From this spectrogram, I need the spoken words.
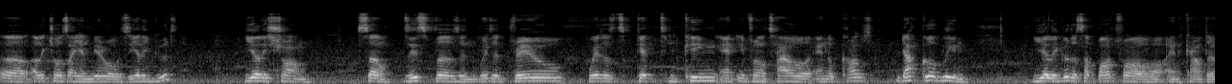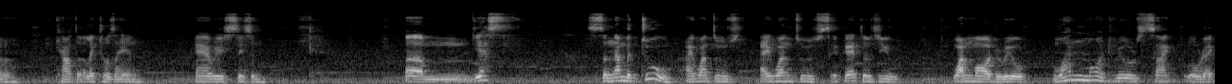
Uh, Electro Giant Mirror is really good, really strong. So this version with the drill, with the Skeleton King and Inferno Tower, and of course Dart Goblin, really good support for and counter counter Electro Giant every season. Um, yes. So number two, I want to I want to get you one more drill, one more drill cycle deck.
